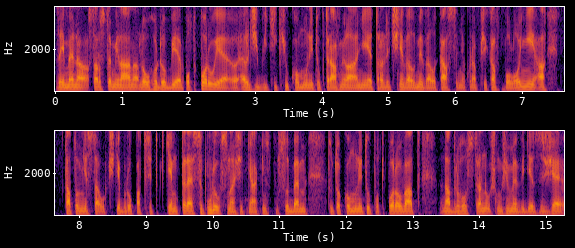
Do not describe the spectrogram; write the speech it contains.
zejména starosta Milána dlouhodobě podporuje eh, LGBTQ komunitu, která v Miláně je tradičně velmi velká, stejně jako například v Boloni a tato města určitě budou patřit k těm, které se budou snažit nějakým způsobem tuto komunitu podporovat. Na druhou stranu už můžeme vidět, že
